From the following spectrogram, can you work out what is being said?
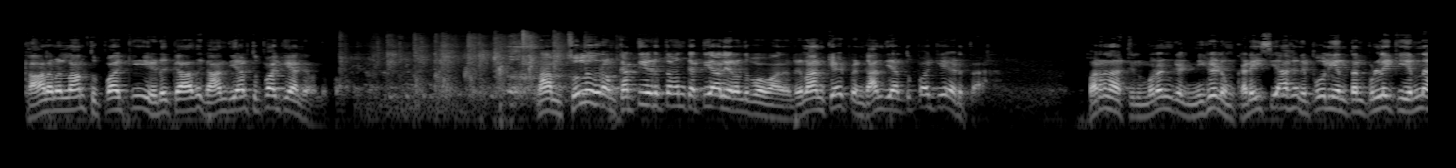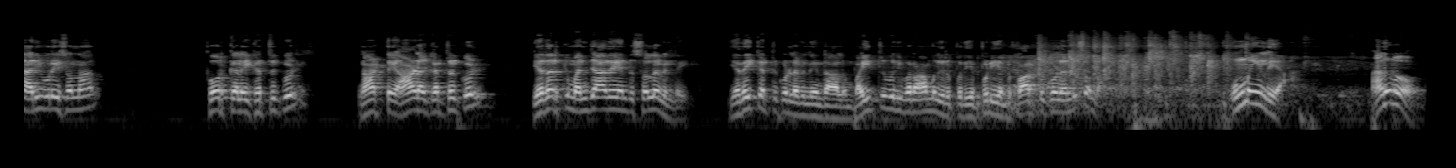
காலமெல்லாம் துப்பாக்கி எடுக்காது காந்தியால் துப்பாக்கியால் இறந்து போவான். நாம் சொல்லுகிறோம் கத்தி எடுத்தவன் கத்தியால் இறந்து போவான் என்று. நான் கேட்பேன் காந்தியால் துப்பாக்கியே எடுத்தார். வரலாற்றில் முரண்கள் நிகழும். கடைசியாக நெப்போலியன் தன் பிள்ளைக்கு என்ன அறிவுரை சொன்னான்? போர்க்கலை கற்றுக்கொள் நாட்டை ஆள கற்றுக்கொள் எதற்கும் அஞ்சாதே என்று சொல்லவில்லை. எதை கற்றுக்கொள்ளவில்லை என்றாலும் வயிற்று வலி வராமல் இருப்பது எப்படி என்று பார்த்துக்கொள் என்று சொன்னான். உண்மை இல்லையா? அனுபவம்.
